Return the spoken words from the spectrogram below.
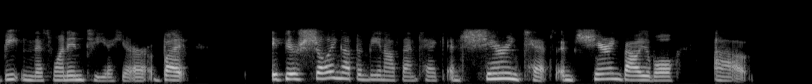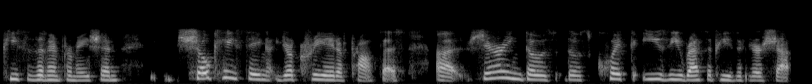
beaten this one into you here, but if you're showing up and being authentic and sharing tips and sharing valuable uh, pieces of information, showcasing your creative process, uh, sharing those those quick, easy recipes if you're a chef.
